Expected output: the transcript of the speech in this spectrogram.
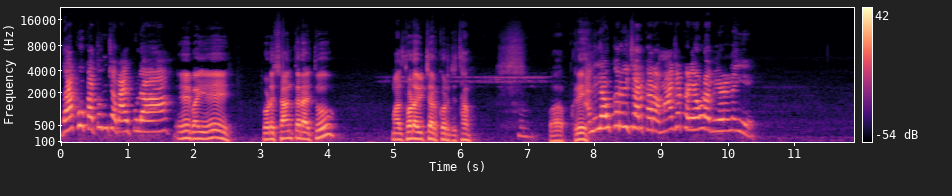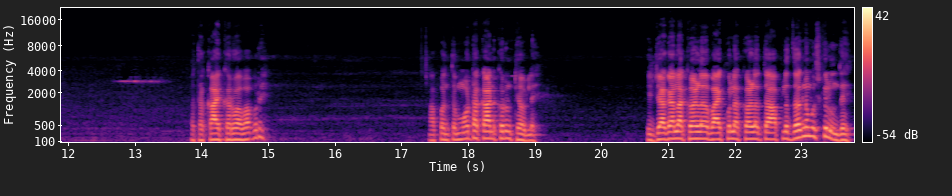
दाखवू का तुमच्या बायकोला? ए बाई ए थोडं शांत राह तू. मला थोडा विचार करू दे थांब. बापरे. आणि लवकर विचार करा माझ्याकडे एवढा वेळ नाहीये. आता काय करवा बापरे? आपण तर मोठा कांड करून ठेवलंय. ही जगाला कळलं बायकोला कळलं तर आपलं जगणं मुश्किल होऊन जाईल.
